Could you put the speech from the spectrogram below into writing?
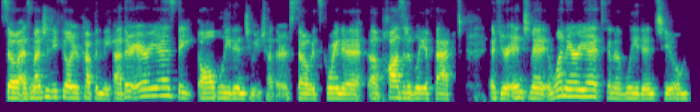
So, as much as you fill your cup in the other areas, they all bleed into each other. So, it's going to uh, positively affect if you're intimate in one area, it's going to bleed into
